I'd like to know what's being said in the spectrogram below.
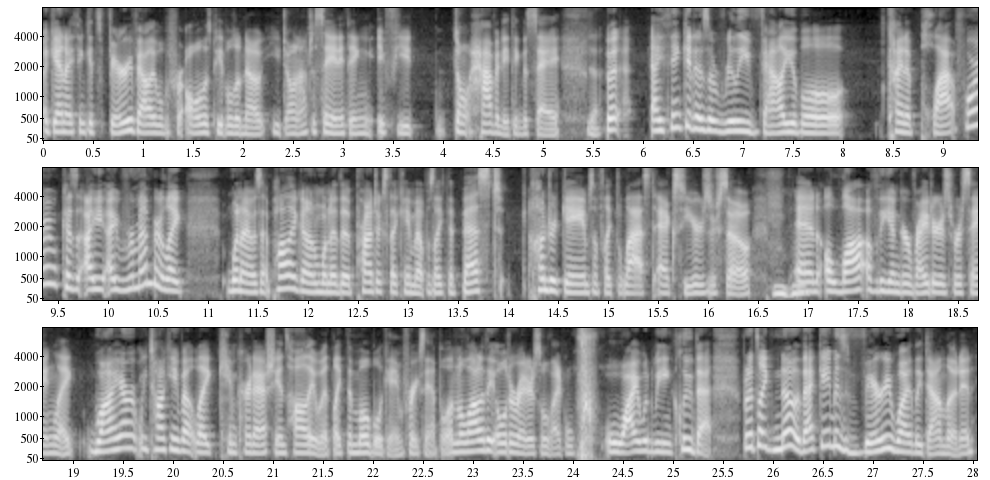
again, I think it's very valuable for all those people to know you don't have to say anything if you don't have anything to say. Yeah. But I think it is a really valuable kind of platform because I, I remember like when I was at Polygon, one of the projects that came up was like the best 100 games of like the last X years or so. Mm-hmm. And a lot of the younger writers were saying, like, why aren't we talking about like Kim Kardashian's Hollywood, like the mobile game, for example? And a lot of the older writers were like, why would we include that? But it's like, no, that game is very widely downloaded.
